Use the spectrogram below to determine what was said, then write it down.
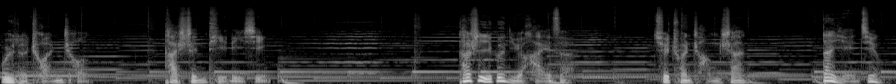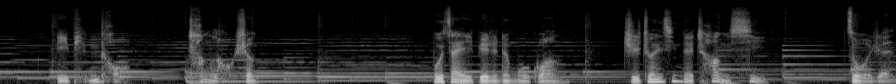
为了传承，她身体力行。她是一个女孩子，却穿长衫，戴眼镜，理平头，唱老生，不在意别人的目光，只专心的唱戏，做人。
